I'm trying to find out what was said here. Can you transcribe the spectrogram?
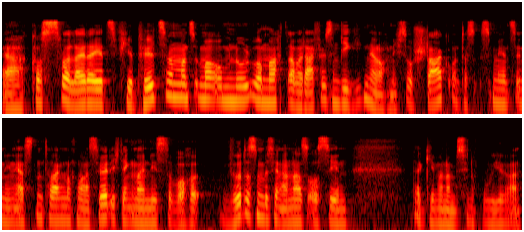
Ja, kostet zwar leider jetzt vier Pilze, wenn man es immer um 0 Uhr macht, aber dafür sind die Gegner noch nicht so stark und das ist mir jetzt in den ersten Tagen nochmal was wert. Ich denke mal, nächste Woche wird es ein bisschen anders aussehen. Da gehen wir noch ein bisschen ruhiger an.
